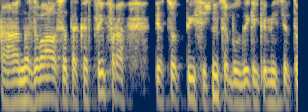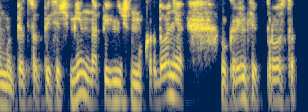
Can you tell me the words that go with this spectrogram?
А, називалася така цифра 500 тисяч. Ну це було декілька місяців тому. 500 тисяч мін на північному кордоні. Українці просто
